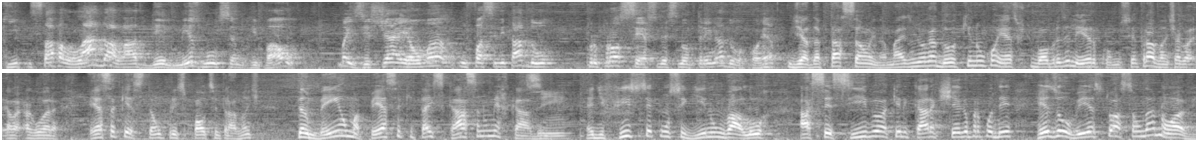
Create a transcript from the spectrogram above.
que estava lado a lado dele, mesmo um sendo rival, mas isso já é uma, um facilitador para o processo desse novo treinador, correto? De adaptação, ainda mais um jogador que não conhece o futebol brasileiro, como o centroavante. Agora, agora essa questão principal do centroavante também é uma peça que está escassa no mercado. Sim. É difícil você conseguir um valor acessível aquele cara que chega para poder resolver a situação da nove.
